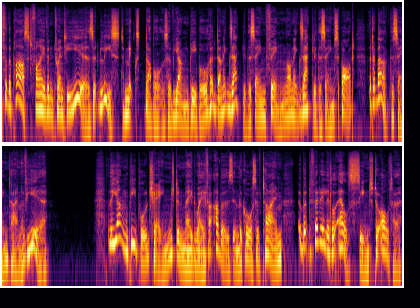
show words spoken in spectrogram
For the past five and twenty years at least, mixed doubles of young people had done exactly the same thing on exactly the same spot at about the same time of year. The young people changed and made way for others in the course of time, but very little else seemed to alter.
